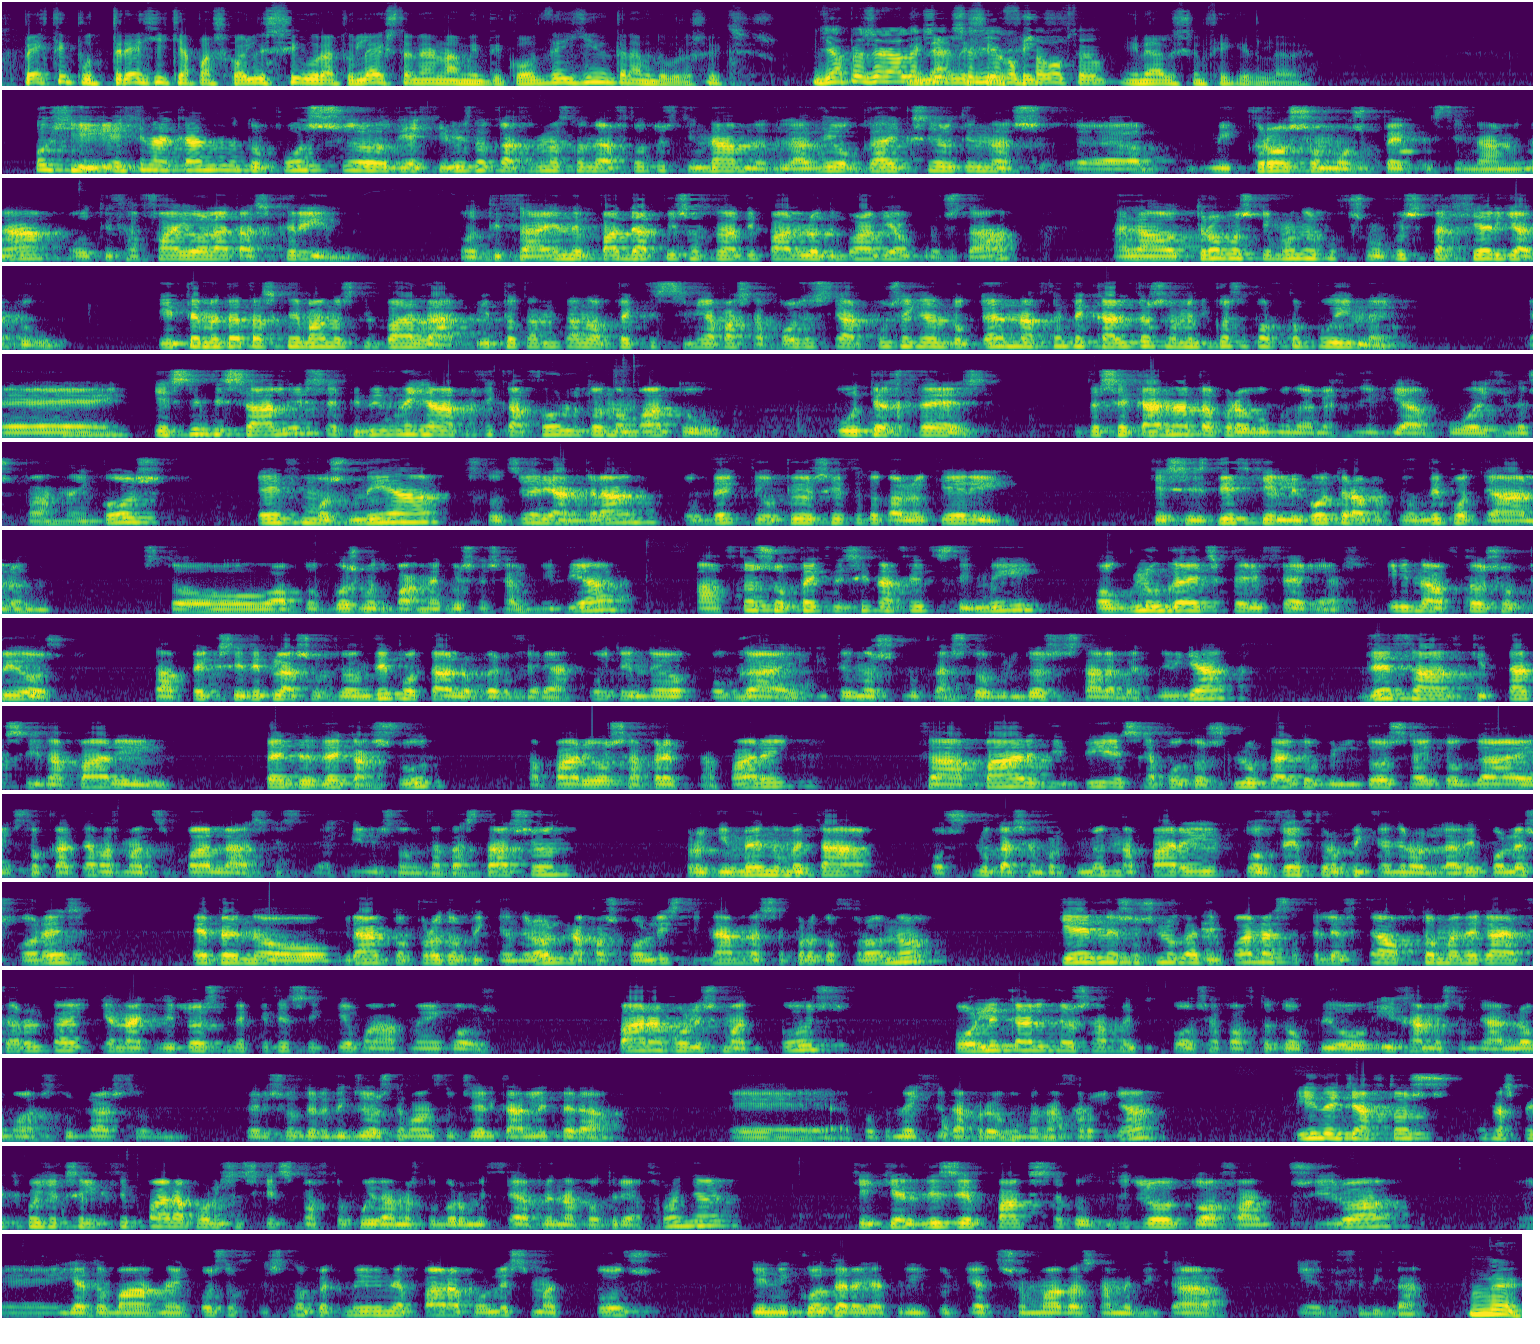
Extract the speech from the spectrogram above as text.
Παίκτη που τρέχει και απασχολεί σίγουρα τουλάχιστον ένα αμυντικό, δεν γίνεται να μην τον προσέξεις. Για πες, Αλέξη, έτσι διέκοψα Είναι άλλη συνθήκη δηλαδή. Όχι, έχει να κάνει με το πώς ε, διαχειρίζεται ο καθένας τον εαυτό του στην άμυνα. Δηλαδή, ο Γκάι ξέρει ότι είναι ένας ε, μικρός όμως παίκτης στην άμυνα, ότι θα φάει όλα τα screen. Ότι θα είναι πάντα πίσω από τον αντίπαλο, ότι μπορεί να βγει μπροστά. Αλλά ο τρόπος και μόνος που χρησιμοποιήσει τα χέρια του είτε μετά τα σκριν πάνω στην μπάλα, είτε όταν ήταν ο παίκτης σε μια πασαπόσταση, αρκούσε για να τον κάνει να φαίνεται καλύτερος αμυντικός από αυτό που είναι. Ε, και συν της άλλης, επειδή δεν έχει αναφερθεί καθόλου το όνομά του ούτε χθες, ούτε σε κανένα από τα προηγούμενα παιχνίδια που έχει δώσει ο Παναθναϊκό, έφημος μία στο Τζέρι Αγκράν, τον παίκτη ο οποίος ήρθε το καλοκαίρι και συζητήθηκε λιγότερο από οποιονδήποτε άλλον στο, από τον κόσμο του Παναθναϊκού σε social media. Αυτός ο παίκτης είναι αυτή τη στιγμή ο glue guy τη περιφέρειας. Είναι αυτός ο οποίος θα παίξει δίπλα σε οποιονδήποτε άλλο περιφερειακό, είτε είναι ο Γκάι, είτε είναι ο Σλούκας, είτε ο Βιλντό στα άλλα παιχνίδια. Δεν θα κοιτάξει να πάρει 5-10 σουτ, θα πάρει όσα πρέπει να πάρει. Θα πάρει την πίεση από τον Σλούκα ή τον Βιλντόσα ή τον Γκάι στο κατέβασμα της μπάλας και στη διαχείριση των καταστάσεων, προκειμένου μετά ο Σλούκας προκειμένου να πάρει το δεύτερο pick and roll. Δηλαδή, πολλές φορές έπαιρνε ο Γκραντ το πρώτο pick and roll να απασχολεί στην άμυνα σε πρώτο χρόνο και έδινε στο Σιλούκα την μπάλα στα τελευταία 8 με 10 δευτερόλεπτα για να εκδηλώσει την επίθεση εκεί ο Παναθηναϊκός. Πάρα πολύ σημαντικός. Πολύ καλύτερος αμυντικός από αυτό το οποίο είχαμε στο μυαλό μας, τουλάχιστον περισσότερο. Δεν ξέρω, ο Στέφανος το ξέρει καλύτερα ε, από τον έχει δει τα προηγούμενα χρόνια. Είναι και αυτός ένας παίκτης που έχει εξελιχθεί πάρα πολύ σε σχέση με αυτό που είδαμε στον Προμηθέα πριν από τρία χρόνια και κερδίζει επάξια το τίτλο του αφανούς ήρωα ε, για τον Παναθηναϊκό στο χθεσινό παιχνίδι είναι πάρα πολύ σημαντικός γενικότερα για τη λειτουργία της ομάδας αμυντικά και επιθετικά. Ναι.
